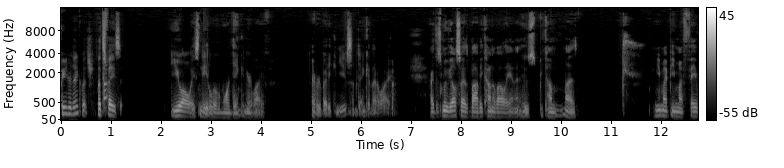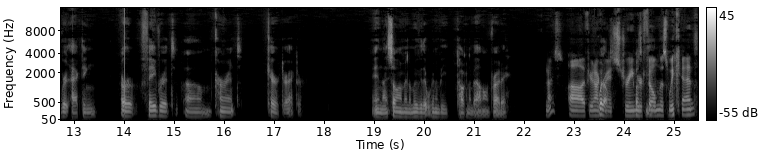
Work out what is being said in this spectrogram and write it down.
Peter Dinklage. Let's face it. You always need a little more dink in your life. Everybody can use some dink in their life. All right, this movie also has Bobby Cannavale in it, who's become my. He might be my favorite acting or favorite um, current character actor. And I saw him in a movie that we're going to be talking about on Friday. Nice. Uh, if you're not going to stream your can you film this weekend,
